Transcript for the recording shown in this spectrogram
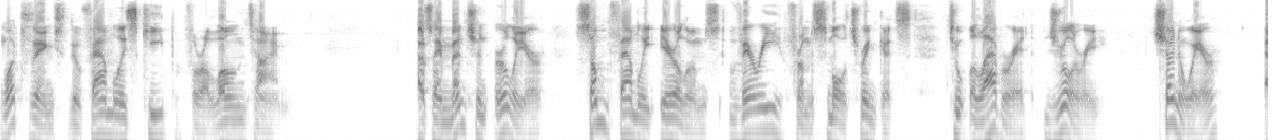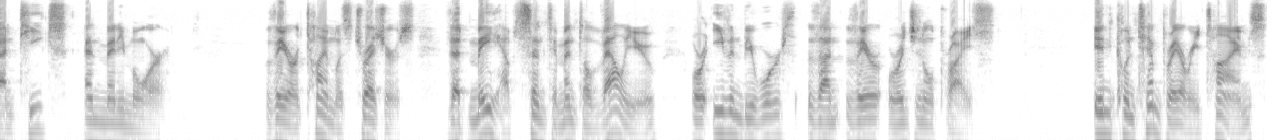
What things do families keep for a long time? As I mentioned earlier, some family heirlooms vary from small trinkets to elaborate jewelry, chinaware, antiques, and many more. They are timeless treasures that may have sentimental value or even be worse than their original price. In contemporary times,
